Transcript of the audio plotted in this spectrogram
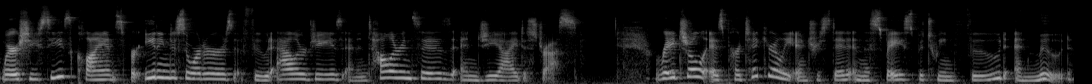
where she sees clients for eating disorders, food allergies and intolerances, and GI distress. Rachel is particularly interested in the space between food and mood.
